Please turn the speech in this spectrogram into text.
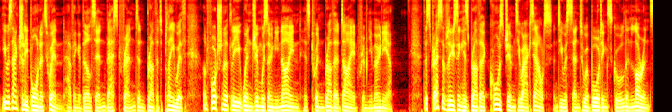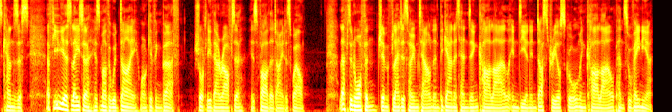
He was actually born a twin, having a built in best friend and brother to play with. Unfortunately, when Jim was only nine, his twin brother died from pneumonia. The stress of losing his brother caused Jim to act out, and he was sent to a boarding school in Lawrence, Kansas. A few years later, his mother would die while giving birth. Shortly thereafter, his father died as well. Left an orphan, Jim fled his hometown and began attending Carlisle Indian Industrial School in Carlisle, Pennsylvania.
